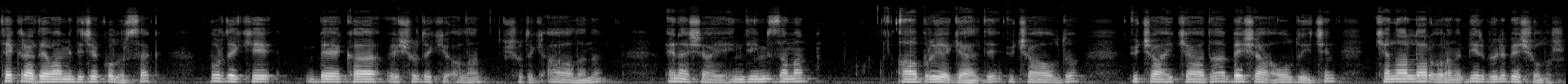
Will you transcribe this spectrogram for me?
Tekrar devam edecek olursak buradaki BK ve şuradaki alan, şuradaki A alanı en aşağıya indiğimiz zaman A buraya geldi. 3A oldu. 3A 2A'da 5A olduğu için kenarlar oranı 1 bölü 5 olur.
